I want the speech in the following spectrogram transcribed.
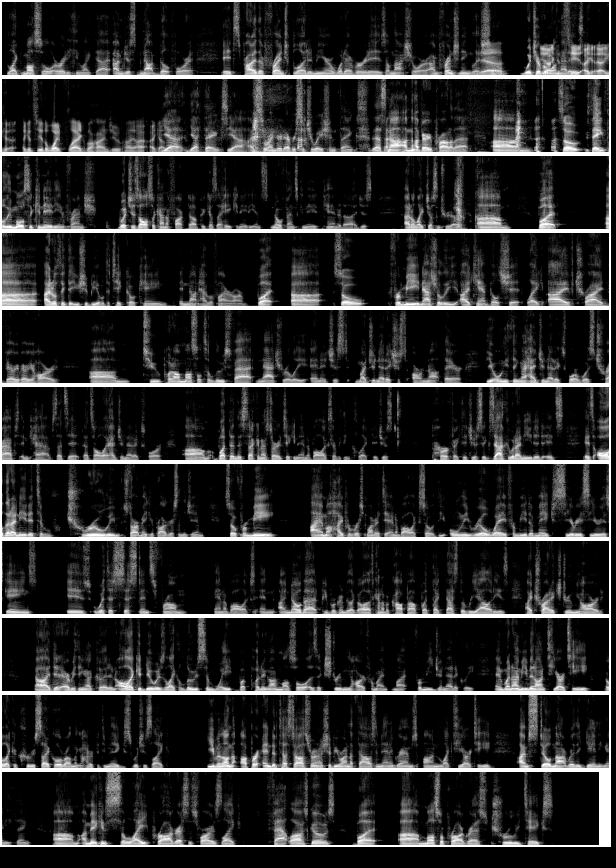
like muscle or anything like that. I'm just not built for it. It's probably the French blood in me or whatever it is. I'm not sure. I'm French and English, yeah. so whichever yeah, one that see, is. I, I, I, can see the white flag behind you. I, I, I got. Yeah, that. yeah. Thanks. Yeah, I surrendered every situation. thanks. That's not. I'm not very proud of that. Um, so thankfully, mostly Canadian French, which is also kind of fucked up because I hate Canadians. No offense, Canada. I just I don't like Justin Trudeau. Um, but uh, I don't think that you should be able to take cocaine and not have a firearm. But uh, so for me, naturally, I can't build shit. Like I've tried very, very hard um, to put on muscle to lose fat naturally, and it's just my genetics just are not there. The only thing I had genetics for was traps and calves. That's it. That's all I had genetics for. Um, but then the second I started taking anabolics, everything clicked. It just perfect. It's just exactly what I needed. It's it's all that I needed to truly start making progress in the gym. So for me, I am a hyper responder to anabolics. So the only real way for me to make serious serious gains is with assistance from anabolics. And I know that people are going to be like, "Oh, that's kind of a cop out," but like that's the reality is I tried extremely hard uh, I did everything I could, and all I could do was like lose some weight. But putting on muscle is extremely hard for my my for me genetically. And when I'm even on TRT or like a cruise cycle around like 150 mgs, which is like even on the upper end of testosterone, I should be around a thousand nanograms on like TRT. I'm still not really gaining anything. Um, I'm making slight progress as far as like fat loss goes, but uh, muscle progress truly takes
